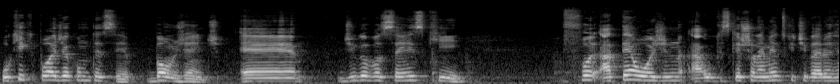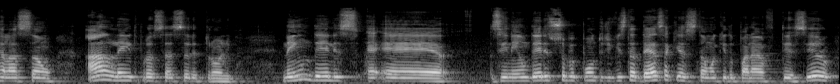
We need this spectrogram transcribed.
O que, que pode acontecer? Bom, gente, é, digo a vocês que foi até hoje os questionamentos que tiveram em relação à lei do processo eletrônico, nenhum deles é, é assim, nenhum deles sob o ponto de vista dessa questão aqui do parágrafo terceiro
